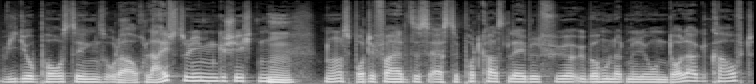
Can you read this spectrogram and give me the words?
Videopostings oder auch Livestream-Geschichten. Mhm. Ne, Spotify hat das erste Podcast-Label für über 100 Millionen Dollar gekauft.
